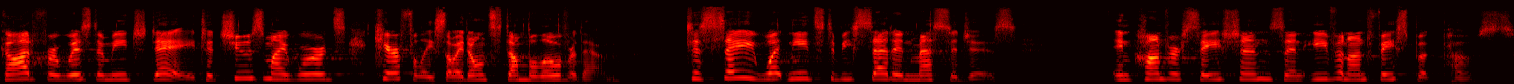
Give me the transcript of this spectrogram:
God for wisdom each day, to choose my words carefully so I don't stumble over them, to say what needs to be said in messages, in conversations, and even on Facebook posts.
